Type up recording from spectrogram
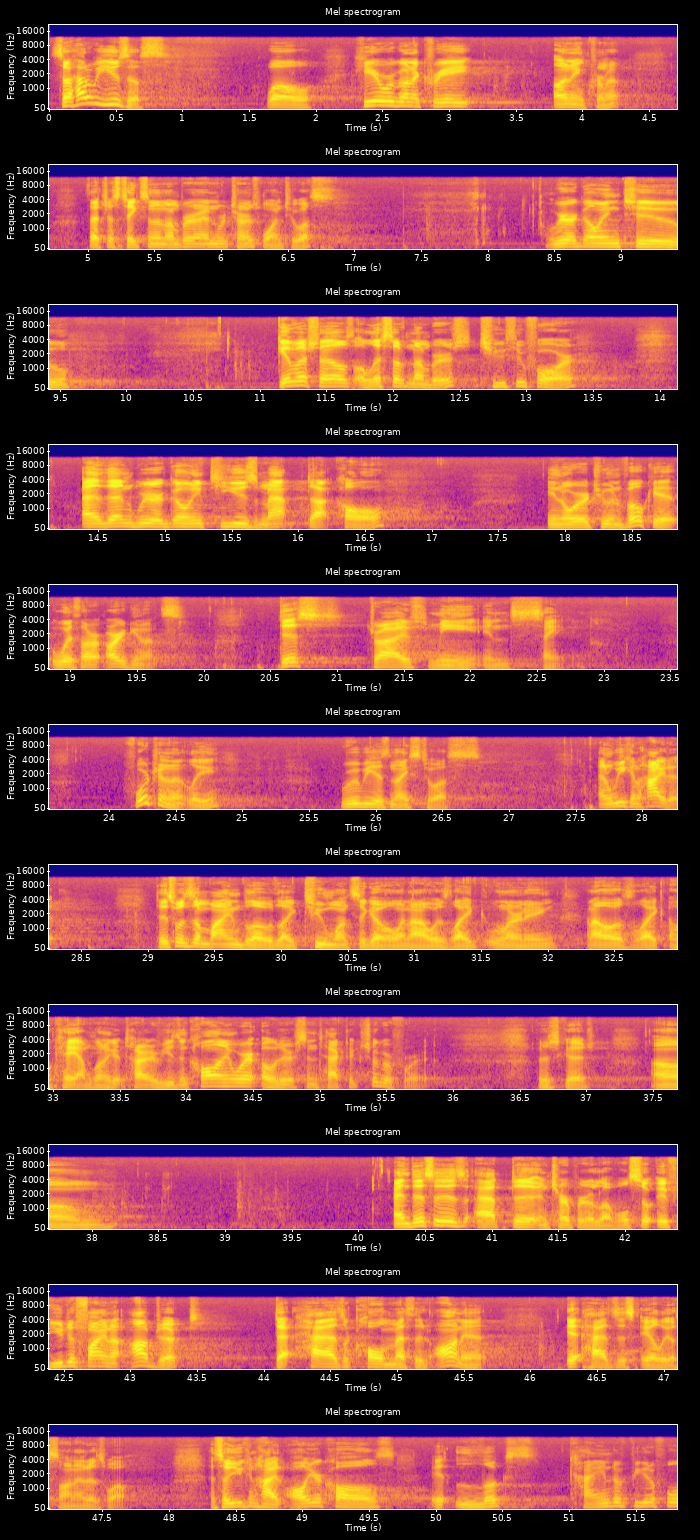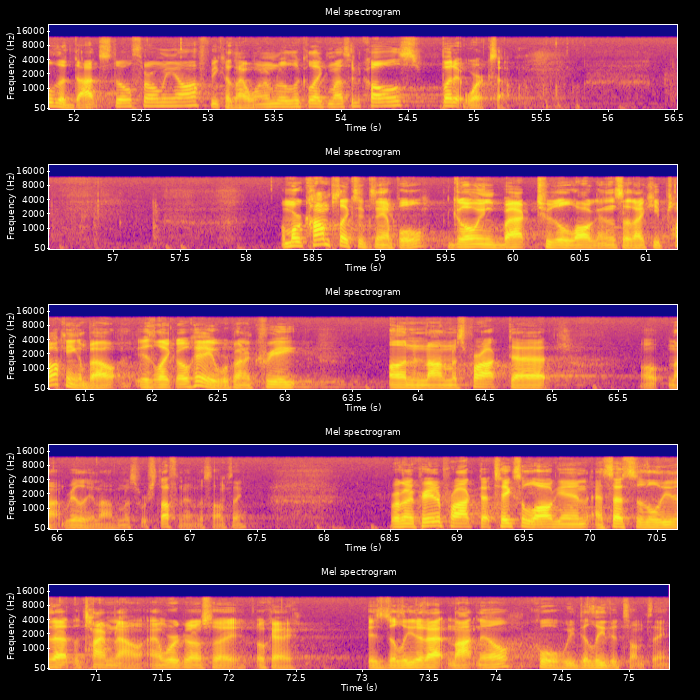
so how do we use this? Well, here we're going to create an increment that just takes in a number and returns one to us. We are going to give ourselves a list of numbers, two through four, and then we're going to use map.call in order to invoke it with our arguments. This drives me insane. Fortunately, Ruby is nice to us, and we can hide it. This was a mind blow like two months ago when I was like learning, and I was like, okay, I'm gonna get tired of using call anywhere. Oh, there's syntactic sugar for it, which is good. Um, and this is at the interpreter level. So if you define an object that has a call method on it, it has this alias on it as well. And so you can hide all your calls. It looks kind of beautiful. The dots still throw me off because I want them to look like method calls, but it works out. A more complex example, going back to the logins that I keep talking about, is like, oh, hey, we're going to create an anonymous proc that, well, not really anonymous, we're stuffing it into something. We're going to create a proc that takes a login and sets the deleted at the time now. And we're going to say, OK, is deleted at not nil? Cool, we deleted something.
